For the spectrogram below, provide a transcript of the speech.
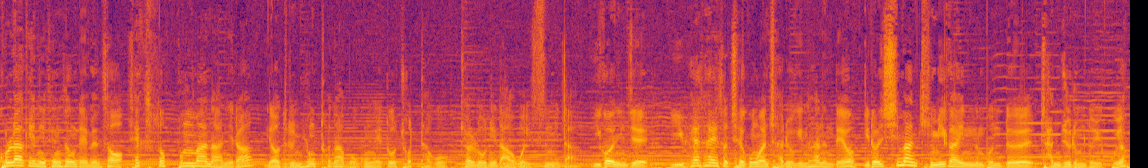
콜라겐이 생성되면서 색소뿐만 아니라 여드름 흉터나 모공에도 좋다고 결론이 나오고 있습니다. 이건 이제 이 회사에서 제공한 자료긴 하는데요. 이런 심한 기미가 있는 분들 잔주름도 있고요.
